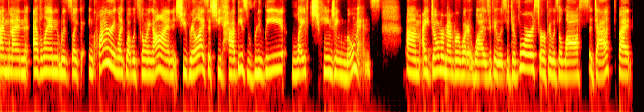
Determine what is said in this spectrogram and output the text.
And mm-hmm. when Evelyn was like inquiring like what was going on, she realized that she had these really life-changing moments. Um, I don't remember what it was, if it was a divorce or if it was a loss, a death, but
